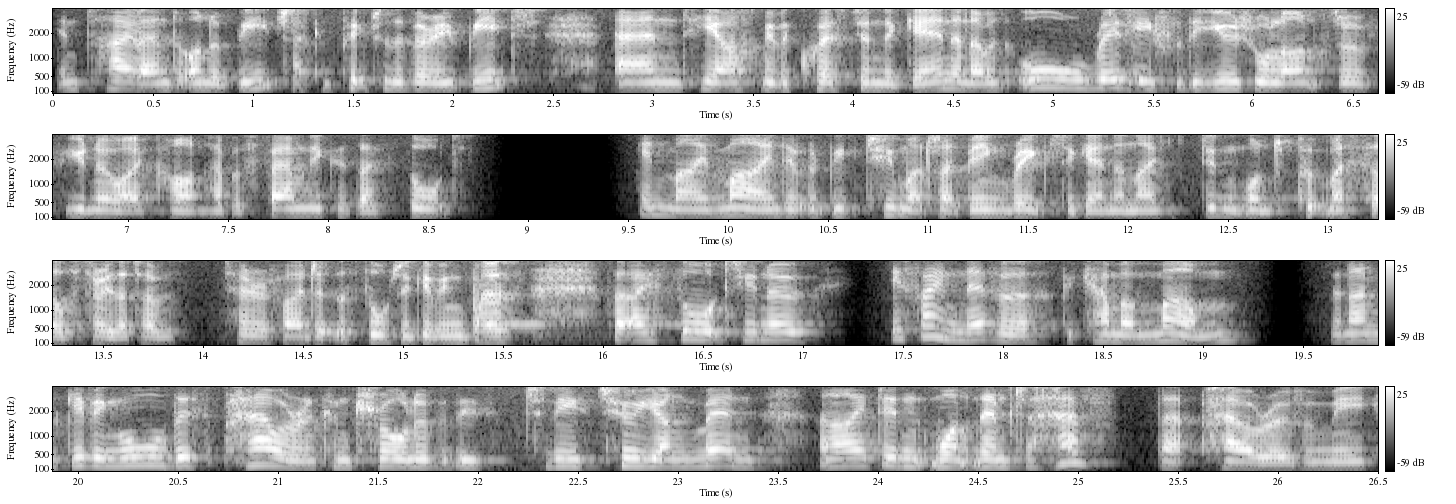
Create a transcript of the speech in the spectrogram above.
in Thailand on a beach. I can picture the very beach. And he asked me the question again, and I was all ready for the usual answer of, you know, I can't have a family because I thought in my mind it would be too much like being raped again, and I didn't want to put myself through that. I was terrified at the thought of giving birth. But I thought, you know, if I never become a mum, then I'm giving all this power and control over these to these two young men, and I didn't want them to have that power over me.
